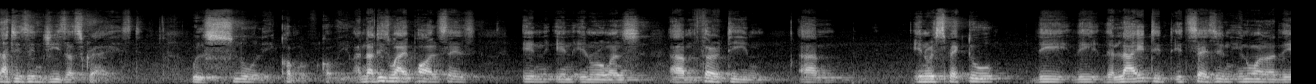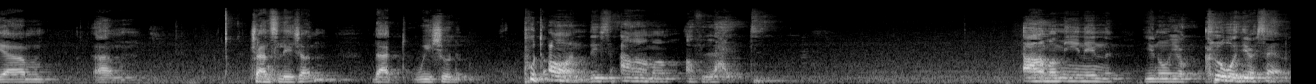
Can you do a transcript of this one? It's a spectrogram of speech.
that is in Jesus Christ will slowly come cover you. And that is why Paul says in, in, in Romans um, 13, um, in respect to the, the, the light, it, it says in, in one of the um, um, translation that we should put on this armor of light. Armor meaning, you know, you clothe yourself.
